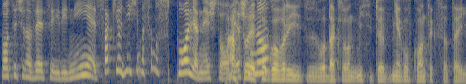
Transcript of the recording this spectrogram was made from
podsjeća na zeca ili nije. Svaki od njih ima samo s polja nešto objašnjeno. A to je, to govori, odakle on, misli, to je njegov kontekst sa taj,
